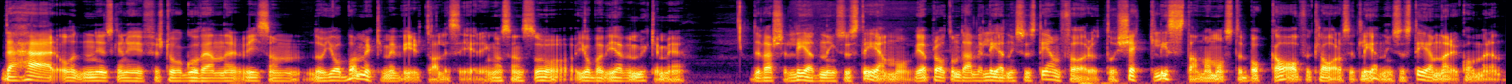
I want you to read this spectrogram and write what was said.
Det här, och nu ska ni förstå, gå vänner, vi som då jobbar mycket med virtualisering och sen så jobbar vi även mycket med diverse ledningssystem och vi har pratat om det här med ledningssystem förut och checklistan man måste bocka av för att klara sitt ledningssystem när det kommer en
